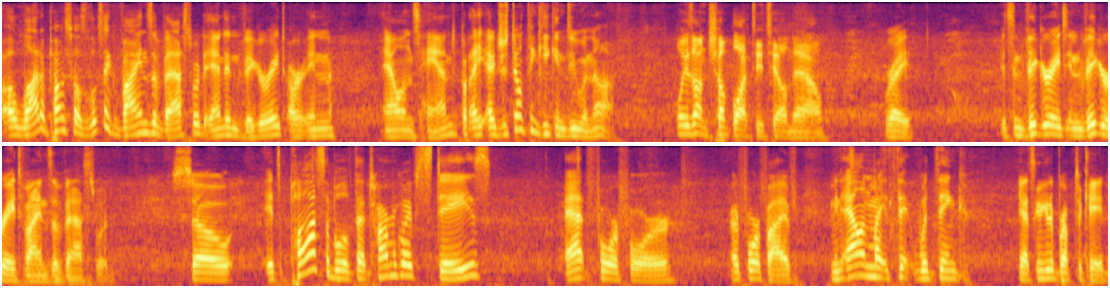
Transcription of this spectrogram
a lot of pump spells. It looks like Vines of Vastwood and Invigorate are in Alan's hand, but I, I just don't think he can do enough. Well, he's on chump block detail now. Right. It's Invigorate, Invigorate Vines of Vastwood. So it's possible if that Tarmogoyf stays at 4-4, or at 4-5. I mean, Alan might th would think, yeah, it's going to get Abrupt Decayed,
